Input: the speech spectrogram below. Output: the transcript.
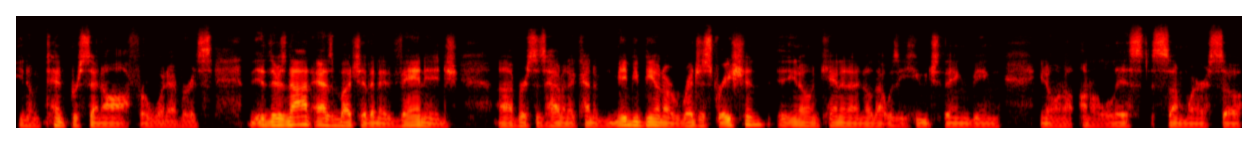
you know, 10% off or whatever. It's there's not as much of an advantage uh, versus having to kind of maybe be on a registration. You know, in Canada, I know that was a huge thing, being you know on a, on a list somewhere. So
